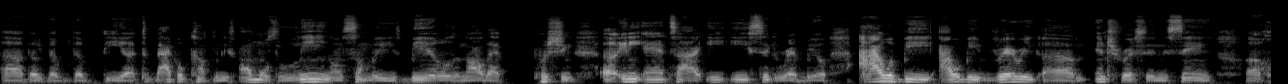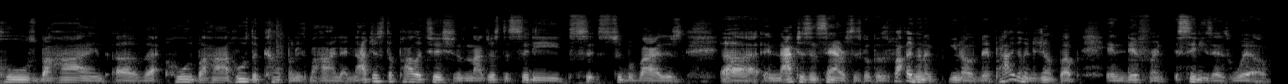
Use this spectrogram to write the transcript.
uh, the the the, the tobacco companies almost leaning on some of these bills and all that pushing uh, any anti e cigarette bill. I would be I would be very um, interested in seeing uh, who's behind uh, that, who's behind, who's the companies behind that. Not just the politicians, not just the city supervisors, uh, and not just in San Francisco, because it's probably gonna, you know, they're probably gonna jump up in different cities as well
